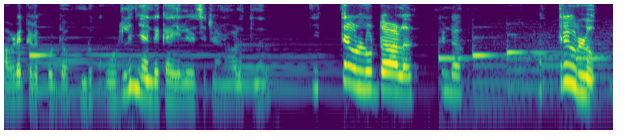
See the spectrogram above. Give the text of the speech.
അവിടെ കിടക്കും കേട്ടോ അതുകൊണ്ട് കൂടുതലും ഞാൻ എന്റെ കയ്യിൽ വെച്ചിട്ടാണ് വളർത്തുന്നത്. ഇത്രേ ഉള്ളൂ കേട്ടോ ആൾ. ഉണ്ടോ അത്രേ ഉള്ളൂ.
